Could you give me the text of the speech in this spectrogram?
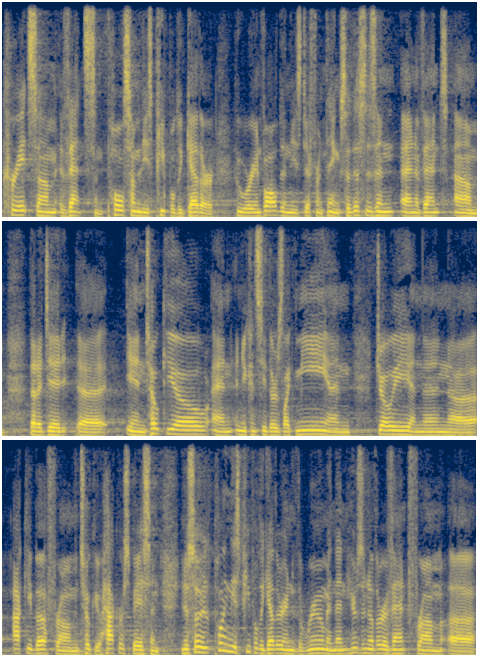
create some events and pull some of these people together who were involved in these different things. So this is an, an event um, that I did. Uh, in Tokyo, and, and you can see there's like me and Joi and then uh, Akiba from Tokyo Hackerspace, and you know, so pulling these people together into the room, and then here's another event from uh,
